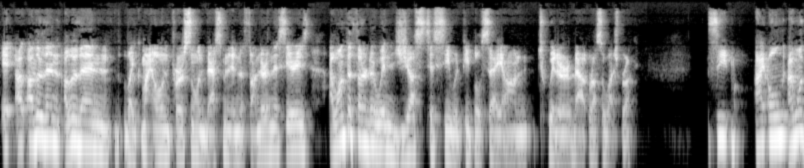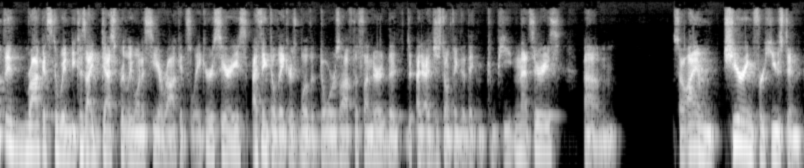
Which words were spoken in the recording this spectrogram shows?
it, other than other than like my own personal investment in the Thunder in this series, I want the Thunder to win just to see what people say on Twitter about Russell Westbrook. See, I only I want the Rockets to win because I desperately want to see a Rockets Lakers series. I think the Lakers blow the doors off the Thunder. That I, I just don't think that they can compete in that series. Um, so I am cheering for Houston,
